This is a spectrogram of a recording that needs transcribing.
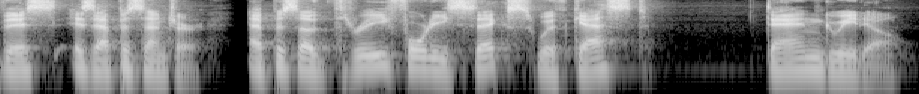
This is Epicenter, episode 346 with guest Dan Guido.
